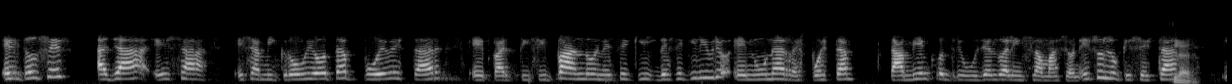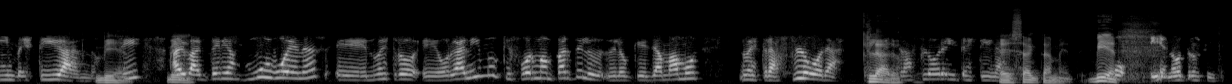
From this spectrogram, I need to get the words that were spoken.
entonces allá esa, esa microbiota puede estar eh, participando en ese desequilibrio en una respuesta también contribuyendo a la inflamación. Eso es lo que se está investigando. ¿sí? Hay bacterias muy buenas eh, en nuestro eh, organismo que forman parte de lo, que llamamos nuestra flora, nuestra flora intestinal. Exactamente. Bien. y en otros sitios.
